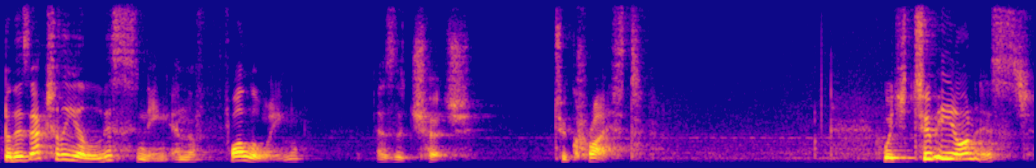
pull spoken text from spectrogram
but there's actually a listening and a following as the church to Christ. Which, to be honest,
